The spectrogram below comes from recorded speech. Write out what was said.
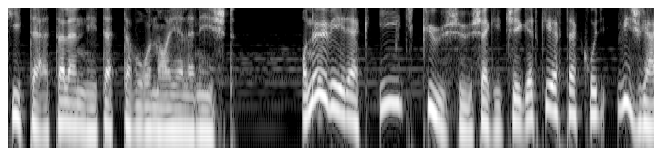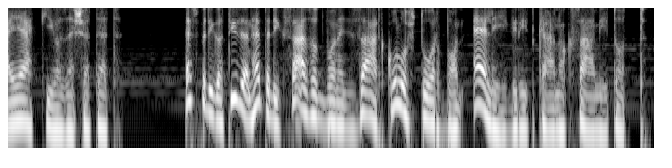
hiteltelenné tette volna a jelenést. A nővérek így külső segítséget kértek, hogy vizsgálják ki az esetet. Ez pedig a 17. században egy zárt kolostorban elég ritkának számított.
